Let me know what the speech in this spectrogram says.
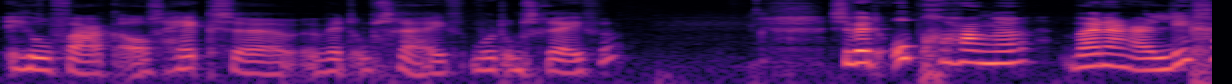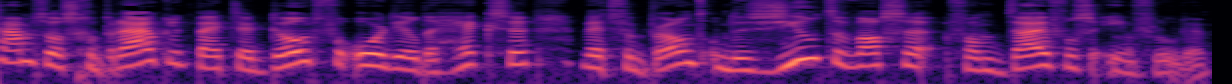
heel vaak als heks eh, werd omschrijf, wordt omschreven. Ze werd opgehangen, waarna haar lichaam, zoals gebruikelijk bij ter dood veroordeelde heksen, werd verbrand om de ziel te wassen van duivelse invloeden.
